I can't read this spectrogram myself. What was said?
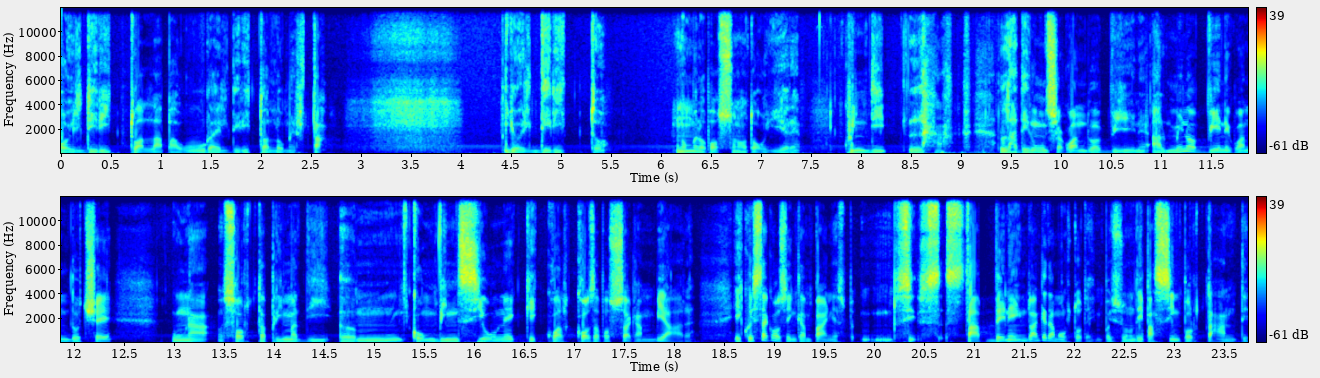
ho il diritto alla paura e il diritto all'omertà. Io ho il diritto, non me lo possono togliere. Quindi la, la denuncia quando avviene, almeno avviene quando c'è una sorta prima di um, convinzione che qualcosa possa cambiare. E questa cosa in campagna mm, si, sta avvenendo anche da molto tempo, ci sono dei passi importanti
